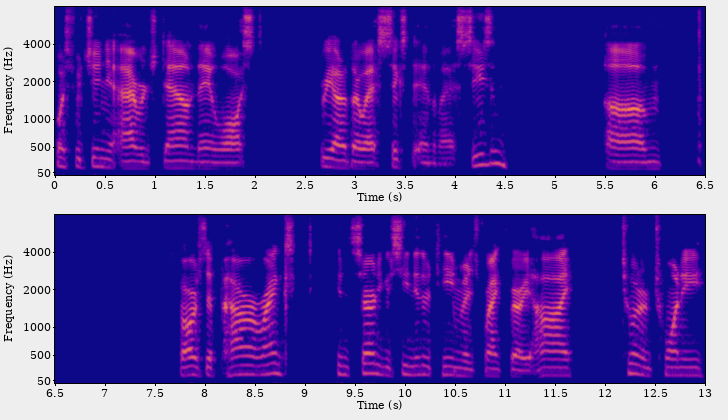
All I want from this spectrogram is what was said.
West Virginia averaged down. They lost three out of their last six to end last season. Um, as far as the power ranks concerned, you can see neither team is ranked very high. 220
